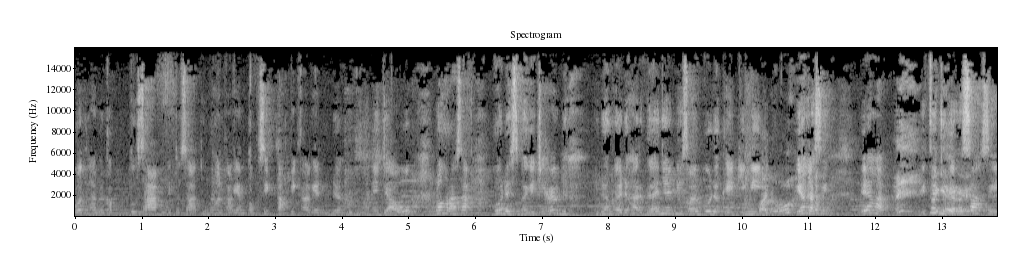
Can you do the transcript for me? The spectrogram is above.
buat ngambil keputusan gitu saat hubungan kalian toksik tapi kalian udah hubungannya jauh. Lo ngerasa gue udah sebagai cewek udah udah nggak ada harganya nih soalnya gue udah kayak gini. Waduh. ya nggak sih? Ya nggak? Itu Oke, juga oke. resah sih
